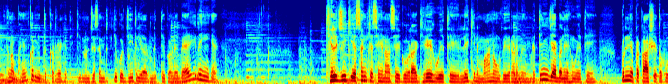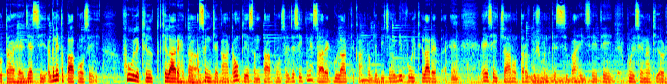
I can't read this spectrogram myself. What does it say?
इतना भयंकर युद्ध कर रहे थे कि उन्होंने जैसे मृत्यु को जीत लिया और मृत्यु को उन्हें भय ही नहीं है। खिलजी की असंख्य सेना से गोरा घिरे हुए थे, लेकिन मानव वे रण में मृत्युंजय बने हुए थे। पुण्य प्रकाशित होता है जैसे अग्नित पापों से। फूल खिल खिला रहता असंख्य कांटों के संतापों से। जैसे इतने सारे गुलाब के कांटों के बीच में भी फूल खिला रहता है ऐसे ही चारों तरफ़ दुश्मन के सिपाही से थे पूरी सेना थी और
